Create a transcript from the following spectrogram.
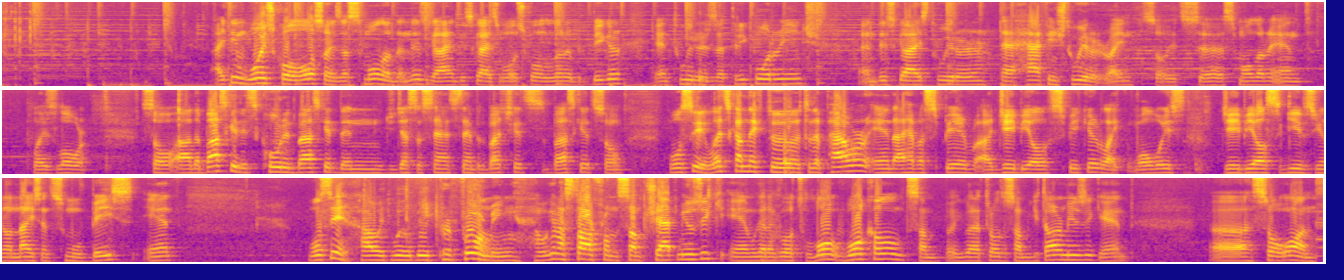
I think voice coil also is a smaller than this guy. This guy's voice coil a little bit bigger, and tweeter is a three quarter inch, and this guy's tweeter a half inch tweeter, right? So it's uh, smaller and plays lower. So uh, the basket is coated basket, then just a stamped baskets basket. So we'll see. Let's connect to, to the power, and I have a spare uh, JBL speaker, like always. JBL gives you know nice and smooth bass and we'll see how it will be performing. We're gonna start from some trap music and we're gonna go to low vocal some we're gonna throw to some guitar music and uh, so on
